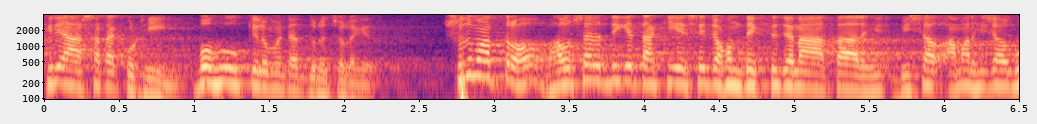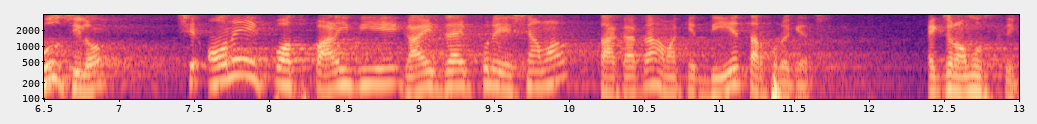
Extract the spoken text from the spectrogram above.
ফিরে আসাটা কঠিন। বহু কিলোমিটার দূরে চলে গেছে। শুধুমাত্র ভাউচারের দিকে তাকিয়ে সে যখন দেখছে যে না, তার হিসাব আমার হিসাব ভুল ছিল, সে অনেক পথ পাড়ি দিয়ে গাড়ি ড্রাইভ করে এসে আমার টাকাটা আমাকে দিয়ে তারপরে গেছে। একজন অমুসলিম।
